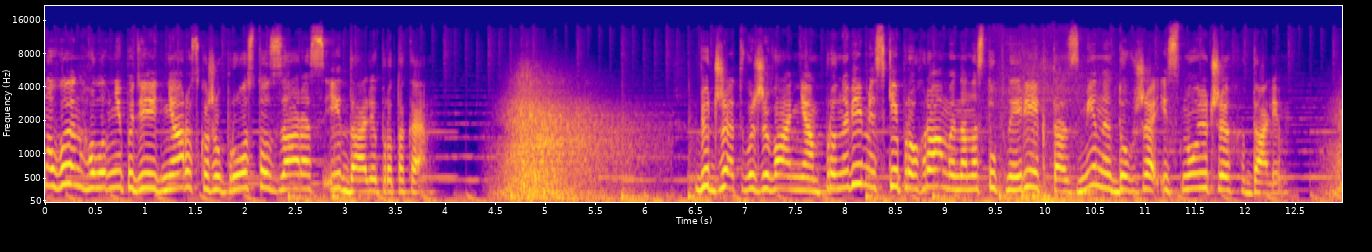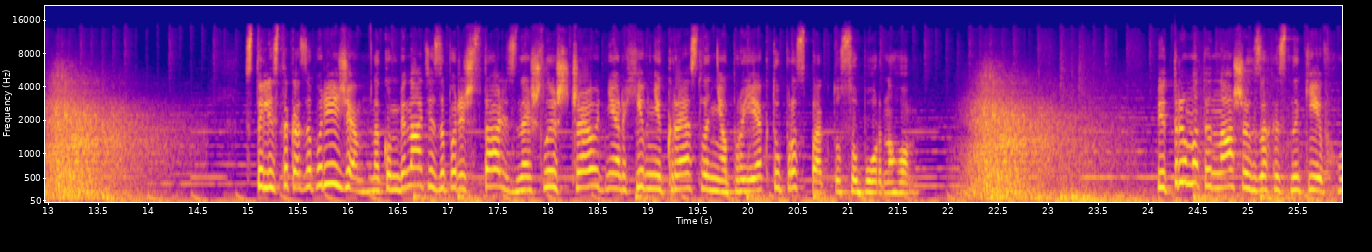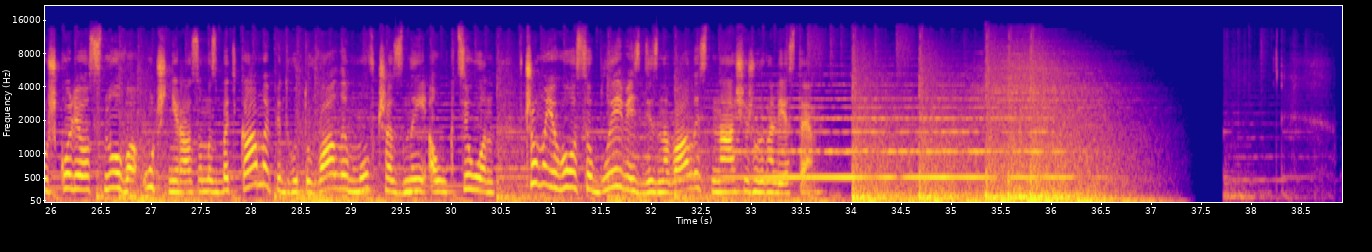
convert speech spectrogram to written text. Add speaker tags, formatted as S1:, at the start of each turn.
S1: Новин, головні події дня розкажу просто зараз і далі про таке. Бюджет виживання про нові міські програми на наступний рік та зміни до вже існуючих далі. Стилістика Запоріжжя на комбінаті Запоріжсталь знайшли ще одні архівні креслення проєкту проспекту Соборного. Підтримати наших захисників у школі основа учні разом із батьками підготували мовчазний аукціон. В чому його особливість дізнавались наші журналісти.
